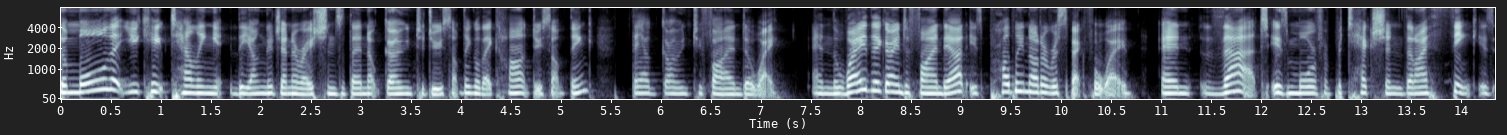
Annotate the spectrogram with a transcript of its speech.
The more that you keep telling the younger generations that they're not going to do something or they can't do something, they are going to find a way. And the way they're going to find out is probably not a respectful way. And that is more of a protection than I think is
